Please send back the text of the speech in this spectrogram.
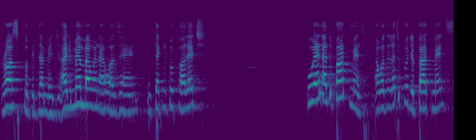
Rocks could be damaging. I remember when I was in, in technical college, we were in a department. I was in electrical department.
